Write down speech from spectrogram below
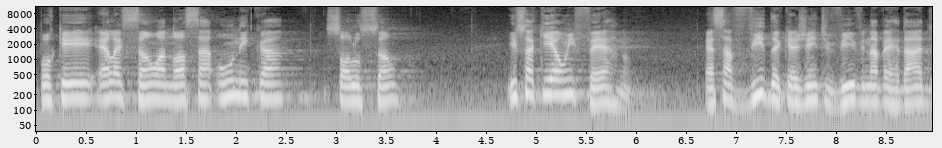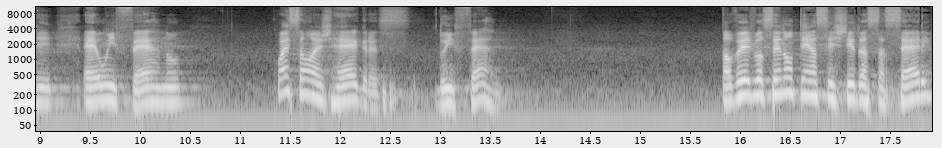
porque elas são a nossa única solução. Isso aqui é um inferno. Essa vida que a gente vive, na verdade, é um inferno. Quais são as regras do inferno? Talvez você não tenha assistido essa série.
